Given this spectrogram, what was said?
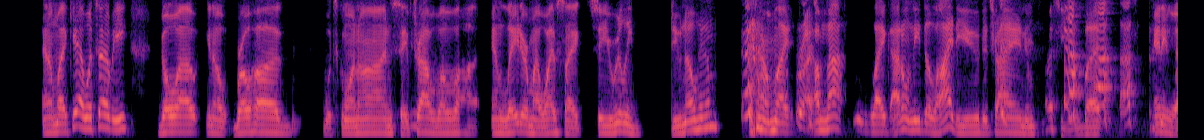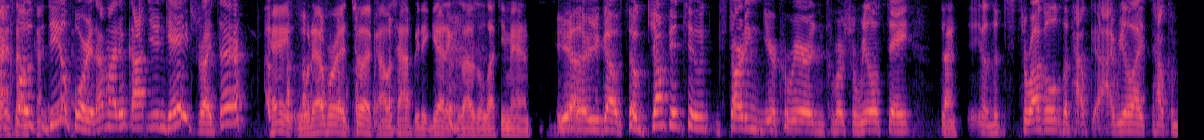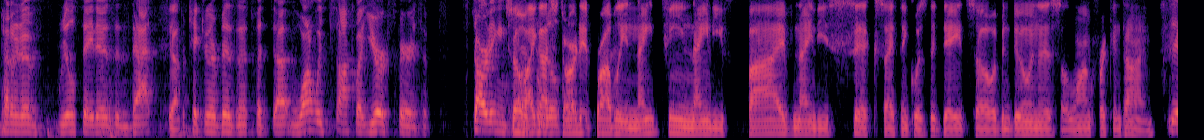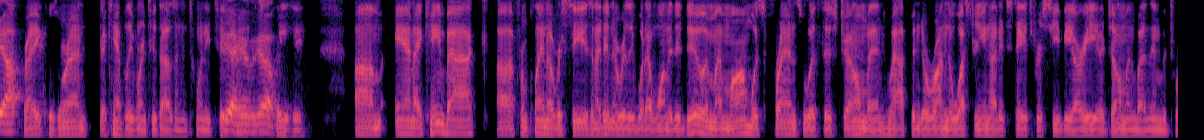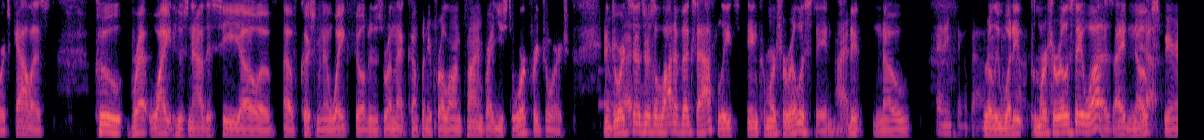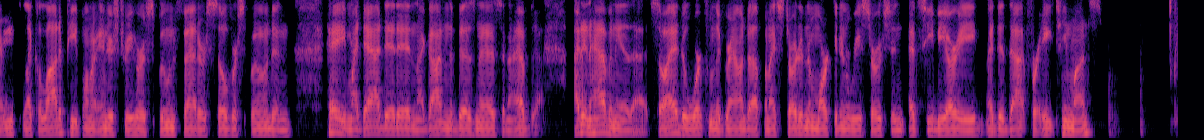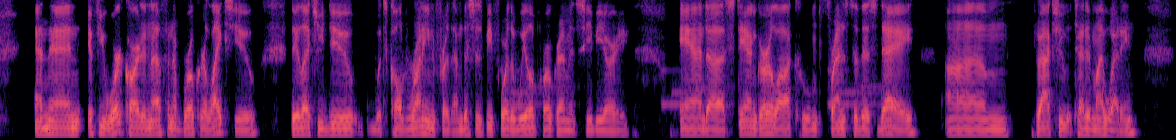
and I'm like, yeah, what's up? He go out, you know, bro hug. What's going on? Safe travel, blah blah blah. And later, my wife's like, so you really do know him? I'm like, right. I'm not like I don't need to lie to you to try and impress you. But anyways, that closed the deal for you. That might have gotten you engaged right there. hey, whatever it took, I was happy to get it because I was a lucky man. Yeah, there you go. So jump into starting your career in commercial real estate. The, okay. You know the struggles of how I realized how competitive real estate is in that yeah. particular business. But uh, why don't we talk about your experience of starting in so i got started probably in 1995 96 i think was the date. So i've been doing this a long freaking time yeah. right? Because we're on i can't believe we're in 2022 yeah here we go. crazy. Um, and I came back uh, from playing overseas, and I didn't know really what I wanted to do. And my mom was friends with this gentleman who happened to run the Western United States for CBRE, a gentleman by the name of George Callis who Brett White, who's now the CEO of, of Cushman and Wakefield and has run that company for a long time. Brett used to work for George. And George okay. says there's a lot of ex-athletes in commercial real estate. And I didn't know anything about really it. what it, commercial real estate was. I had no yeah. experience, like a lot of people in our industry who are spoon fed or silver spooned. And hey, my dad did it, and I got in the business, and I have, yeah. I didn't have any of that, so I had to work from the ground up. And I started in market and research in, at CBRE. I did that for 18 months. And then if you work hard enough and a broker likes you, they let you do what's called running for them. This is before the wheel program at CBRE. And uh, Stan Gerlach, who I'm friends to this day, um, who actually attended my wedding,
